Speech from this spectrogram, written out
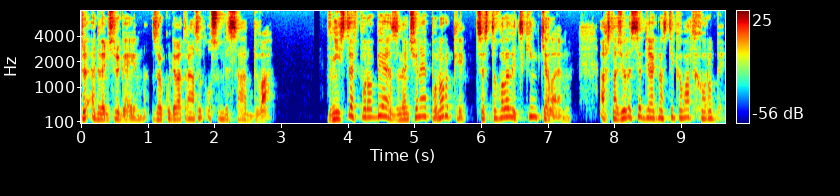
The Adventure Game z roku 1982. V ní jste v podobě zmenšené ponorky cestovali lidským tělem a snažili se diagnostikovat choroby.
